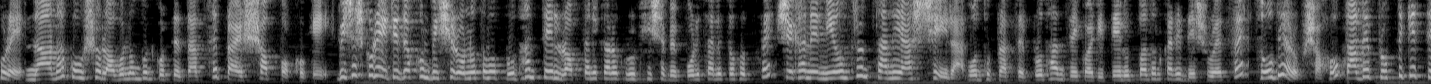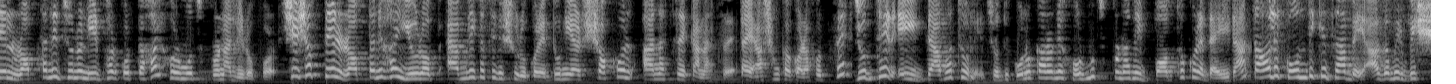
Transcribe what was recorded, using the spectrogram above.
করে নানা কৌশল অবলম্বন করতে যাচ্ছে প্রায় সব পক্ষকে বিশেষ করে এটি যখন বিশ্বের অন্যতম প্রধান তেল রপ্তানিকারক রুট হিসেবে পরিচালিত হচ্ছে, সেখানে নিয়ন্ত্রণ চালিয়ে আসছে ইরান। মধ্যপ্রাচ্যের প্রধান যে কয়টি তেল উৎপাদনকারী দেশ রয়েছে, সৌদি আরব সহ, তাদের প্রত্যেকের তেল রপ্তানির জন্য নির্ভর করতে হয় হরমুজ প্রণালীর উপর। সেসব তেল রপ্তানি হয় ইউরোপ, আমেরিকা থেকে শুরু করে দুনিয়ার সকল আনাচে কানাচে। তাই আশঙ্কা করা হচ্ছে, যুদ্ধের এই ডামাটোলে যদি কোনো কারণে হরমুজ প্রণালী বন্ধ করে দেয় ইরান, তাহলে কোন দিকে যাবে আগামীর বিশ্ব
